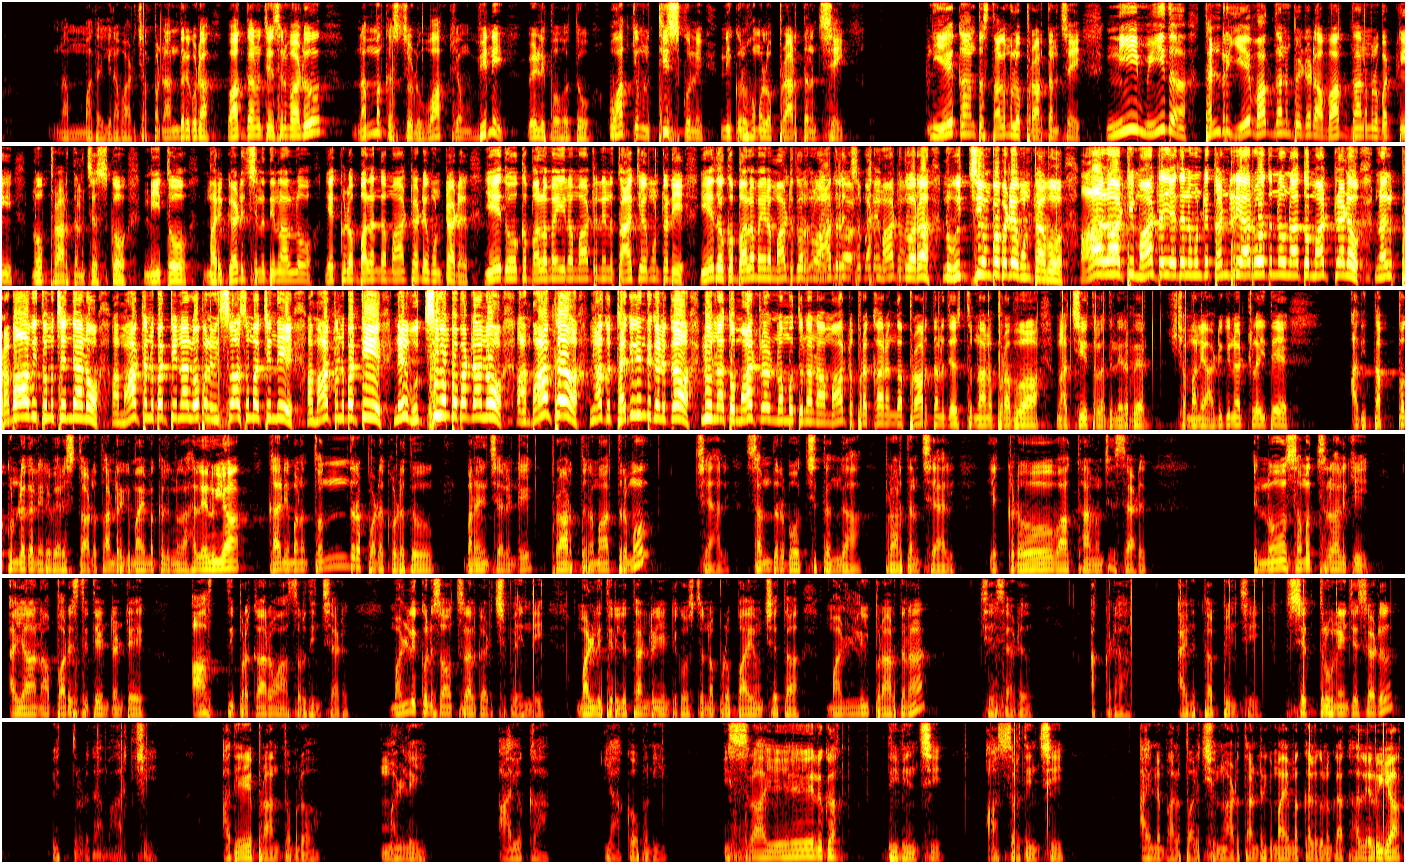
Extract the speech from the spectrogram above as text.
నమ్మదగినవాడు. చెప్పండి అందరూ కూడా వాగ్దానం చేసినవాడు నమ్మకస్తుడు. వాక్యం విని వెళ్ళిపోవద్దు. వాక్యమును తీసుకొని నీ గృహములో ప్రార్థన చేయి. నీ ఏకాంత స్థలములో ప్రార్థన చేయి. నీ మీద తండ్రి ఏ వాగ్దానం పెట్టాడో ఆ వాగ్దానమును బట్టి నువ్వు ప్రార్థన చేసుకో. నీతో మరి గడిచిన దినాల్లో ఎక్కడో బలంగా మాట్లాడే ఉంటాడు. ఏదో ఒక బలమైన మాట నిన్ను తాకే ఉంటుంది. ఏదో ఒక బలమైన మాట ద్వారా నువ్వు ఆదరించబడే మాట ద్వారా నువ్వు ఉజ్జింపబడే ఉంటావు. అలాంటి మాట ఏదైనా ఉంటే తండ్రి ఆ రోజు నువ్వు నాతో మాట్లాడావు. నన్ను ప్రభావితం చెందాను. ఆ మాటను బట్టి నా లోపల విశ్వాసం వచ్చింది. ఆ మాటను బట్టి నేను ఉజ్జీవింపబడ్డాను. ఆ మాట నాకు తగిలింది కనుక నువ్వు నాతో మాట్లాడు నమ్ముతున్నాను ఆ మాట ప్రకారంగా ప్రార్థన చేస్తున్నాను ప్రభువా. నా చేతులు అది నెరవేర్చమని అడిగినట్లయితే అది తప్పకుండా నెరవేరుస్తాడు. తండ్రికి మహిమ కలిగిన హలేలుయా కానీ మనం తొందరపడకూడదు. మనం ఏం చేయాలండి? ప్రార్థన మాత్రము చేయాలి. సందర్భోచితంగా ప్రార్థన చేయాలి. ఎక్కడో వాగ్దానం చేశాడు. ఎన్నో సంవత్సరాలకి అయ్యా నా పరిస్థితి ఏంటంటే ఆస్తి ప్రకారం ఆస్వాదించాడు మళ్ళీ కొన్ని సంవత్సరాలు గడిచిపోయింది. మళ్ళీ తిరిగి తండ్రి ఇంటికి వస్తున్నప్పుడు భయం చేత మళ్ళీ ప్రార్థన చేశాడు. అక్కడ ఆయన తప్పించి శత్రువుని ఏం చేశాడు? మిత్రుడిగా మార్చి అదే ప్రాంతంలో మళ్ళీ ఆ యొక్క యాకోబుని ఇస్రాయేలుగా దీవించి ఆశ్రదించి ఆయన బలపరిచి తండ్రికి మహిమ కలుగును కాక హల్లెలుయ్యా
